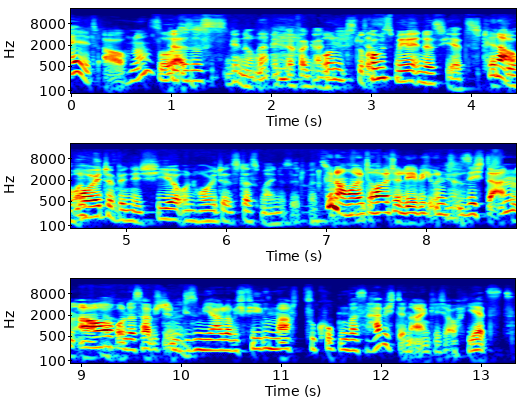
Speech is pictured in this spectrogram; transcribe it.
alt auch, ne? So, das also ist, genau, ne? in der Vergangenheit. Und du kommst mehr in das Jetzt. Genau. So, heute bin ich hier und heute ist das meine Situation. Genau, heute, heute lebe ich und ja. sich dann auch, ja, und das habe ich schön. in diesem Jahr, glaube ich, viel gemacht, zu gucken, was habe ich denn eigentlich auch jetzt,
